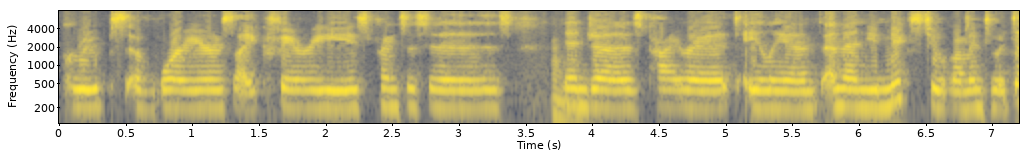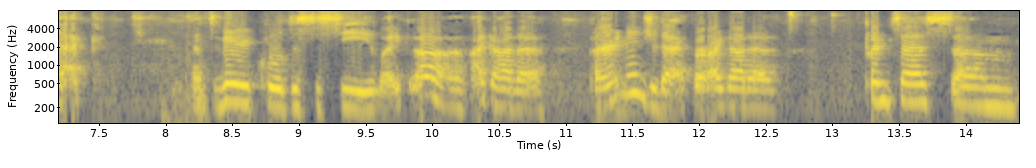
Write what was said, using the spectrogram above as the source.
groups of warriors, like fairies, princesses, Mhm. ninjas, pirates, aliens, and then you mix two of them into a deck. That's very cool just to see, like, oh, I got a pirate ninja deck, or I got a princess um,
